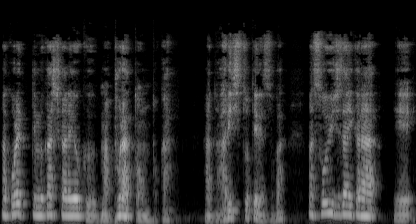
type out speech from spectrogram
まあこれって昔からよく、まあプラトンとか、あとアリストテレスとか、まあそういう時代から、えー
